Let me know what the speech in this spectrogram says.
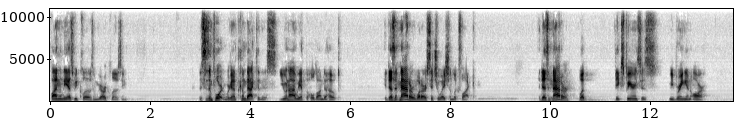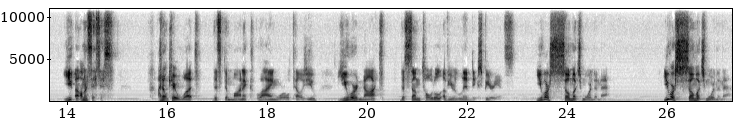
Finally, as we close, and we are closing, this is important. We're going to have to come back to this. You and I, we have to hold on to hope. It doesn't matter what our situation looks like. It doesn't matter what the experiences we bring in are. You, I'm going to say this. I don't care what this demonic lying world tells you. You are not the sum total of your lived experience. You are so much more than that. You are so much more than that.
